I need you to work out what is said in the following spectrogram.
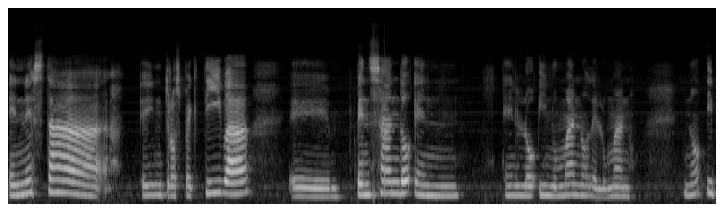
en, esta introspectiva, eh, pensando en, lo inhumano del humano. ¿no? Y,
